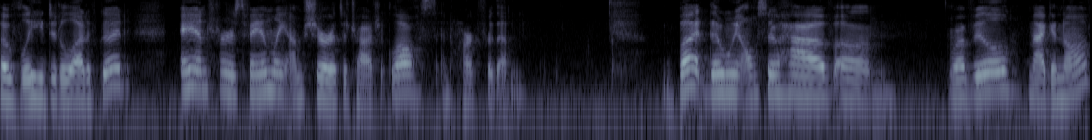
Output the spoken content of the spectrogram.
Hopefully, he did a lot of good. And for his family, I'm sure it's a tragic loss and hard for them. But then we also have um, Ravil Maganov,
